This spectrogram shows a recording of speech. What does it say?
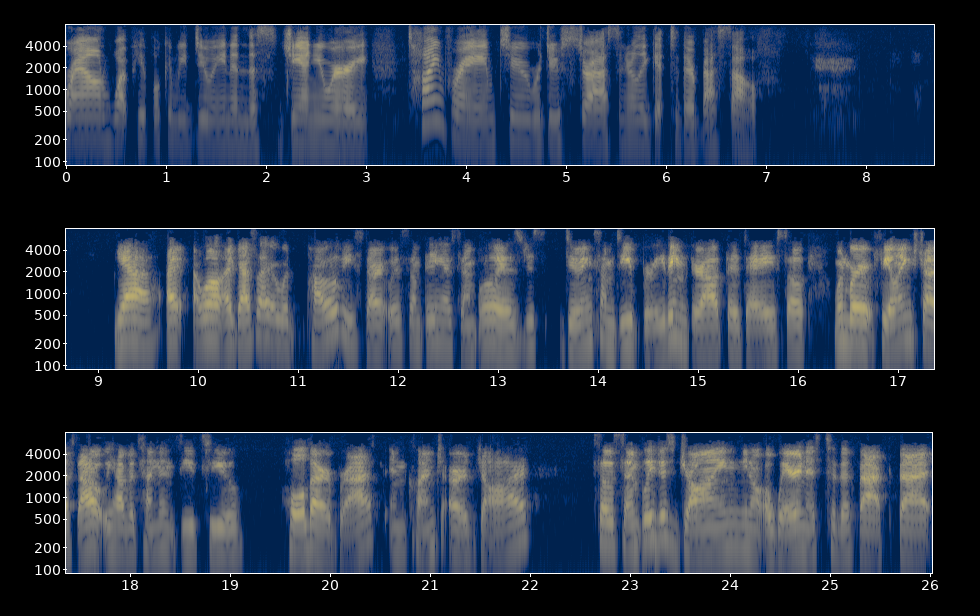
around what people can be doing in this january time frame to reduce stress and really get to their best self yeah, I well, I guess I would probably start with something as simple as just doing some deep breathing throughout the day. So when we're feeling stressed out, we have a tendency to hold our breath and clench our jaw. So simply just drawing, you know, awareness to the fact that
